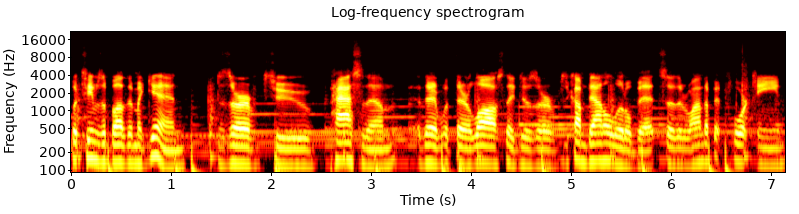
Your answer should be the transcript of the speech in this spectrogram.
but teams above them again deserved to pass them. They're, with their loss, they deserve to come down a little bit. So they wound up at 14.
